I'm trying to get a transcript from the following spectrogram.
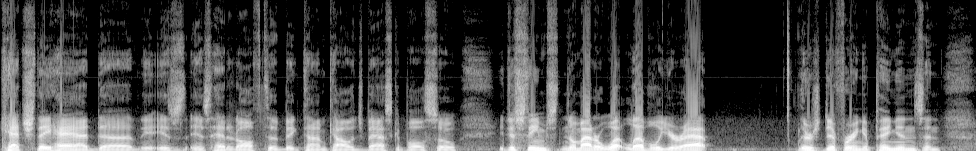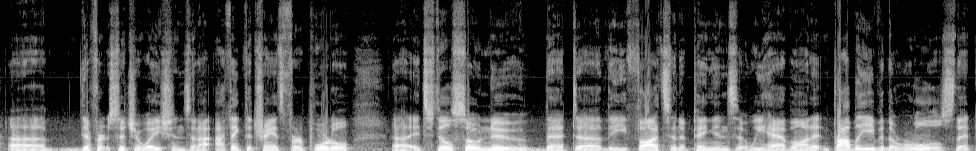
catch they had uh, is is headed off to big time college basketball. So it just seems no matter what level you're at, there's differing opinions and uh, different situations. And I, I, think the transfer portal. Uh, it's still so new that uh, the thoughts and opinions that we have on it, and probably even the rules that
